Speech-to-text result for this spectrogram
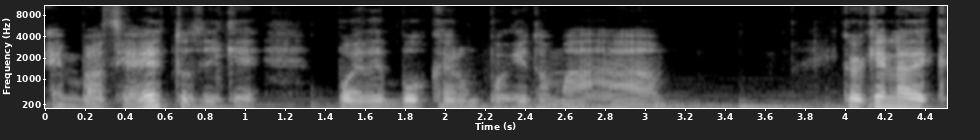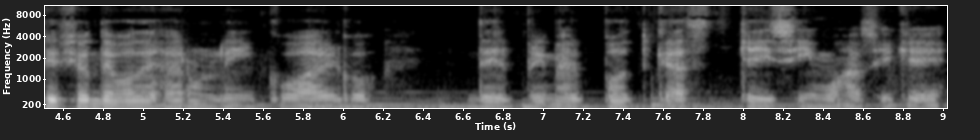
en base a esto, así que puedes buscar un poquito más. Creo que en la descripción debo dejar un link o algo del primer podcast que hicimos, así que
